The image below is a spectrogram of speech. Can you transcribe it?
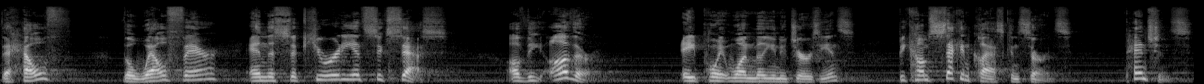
The health, the welfare, and the security and success of the other 8.1 million New Jerseyans become second class concerns. Pensions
